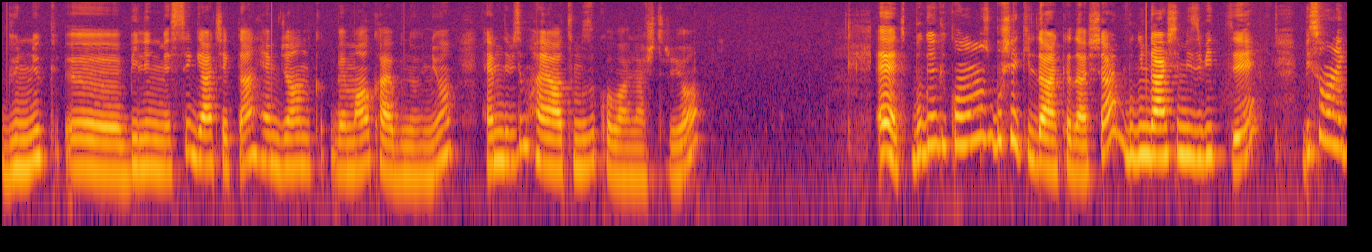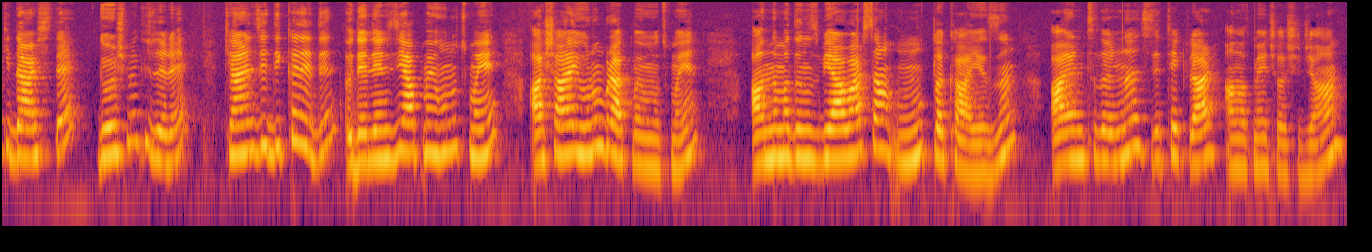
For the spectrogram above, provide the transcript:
günlük e, bilinmesi gerçekten hem can ve mal kaybını önlüyor hem de bizim hayatımızı kolaylaştırıyor. Evet, bugünkü konumuz bu şekilde arkadaşlar. Bugün dersimiz bitti. Bir sonraki derste görüşmek üzere. Kendinize dikkat edin. Ödevlerinizi yapmayı unutmayın. Aşağıya yorum bırakmayı unutmayın. Anlamadığınız bir yer varsa mutlaka yazın. Ayrıntılarını size tekrar anlatmaya çalışacağım.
